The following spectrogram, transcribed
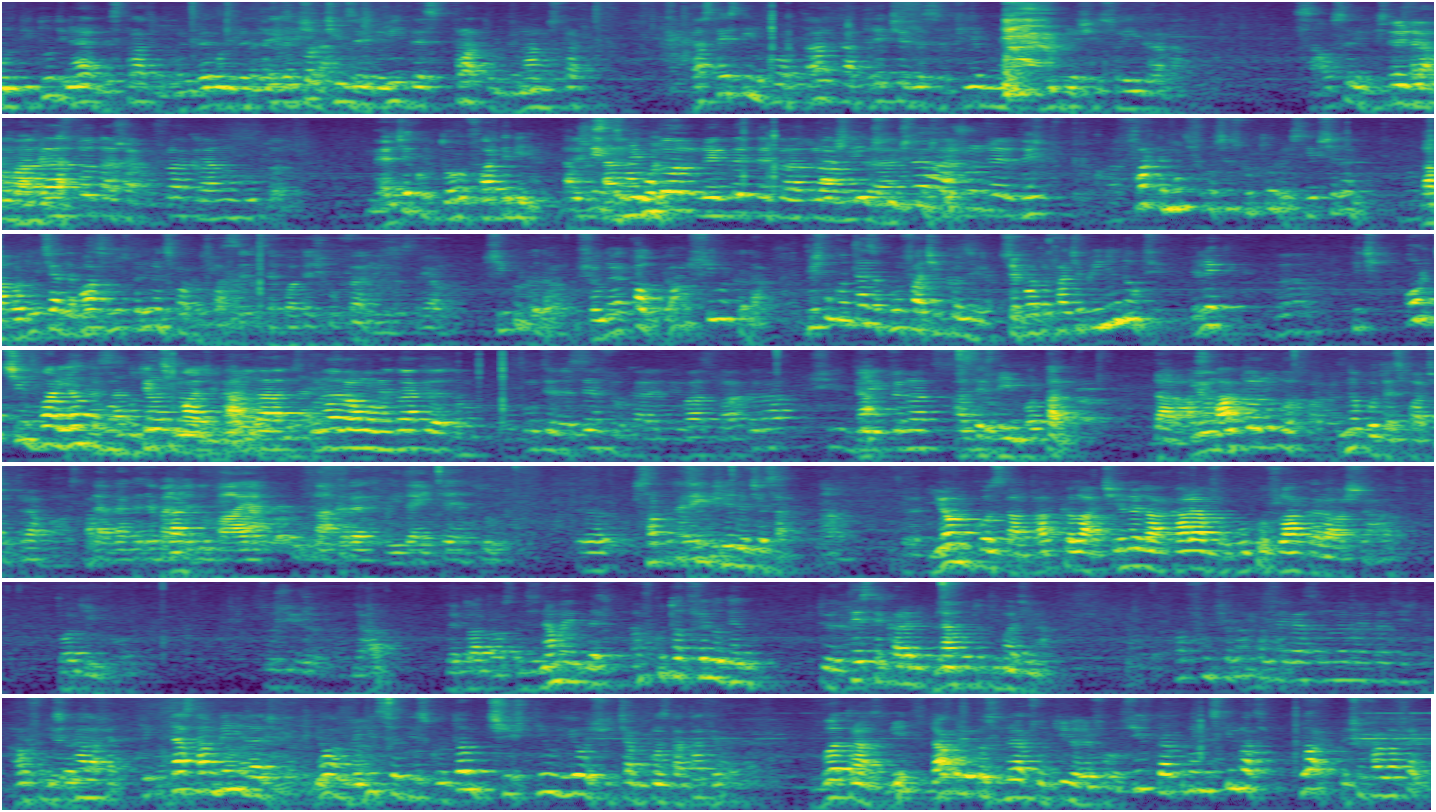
multitudinea aia de straturi. Noi vedem între 30 și 50 de mii de straturi, de nanostraturi. De asta este important ca trecerile să fie multiple și să o iei gradat. Sau să ridici Deci temperatura recomandați treptat. tot așa, cu flacăra, nu cu cuptor. Merge cuptorul foarte bine, dar Deci știți, lăsați în mai mult. cuptor reglezi temperatura Da, la știu, anumită, știu, știu, știu. ajunge... Deci, foarte mulți folosesc cuptorul, este excelent. La producția de masă nu stă nimeni să facă flacă. Se, se poate și cu fenul industrial. Sigur că da. Felul de cald, da, sigur că da. Deci nu contează cum faci încălzirea. Se poate face prin inducție, electric. Da. Deci orice variantă vă puteți imagina. Nu, dar spunea la un moment dat că în în funcție de sensul care plimbați flacăra și Da. direcționați... Asta este important. Dar Eu în asta cuptor nu pot să fac asta. nu puteți face treaba asta. Dar dacă se face Da. după aia cu flacără, îi dai sensul. Uh, S-ar putea să nu fie necesar. Da? Eu am constatat că la cele la care am făcut cu flacăra așa, tot timpul, Sus și jos. da? De toată asta. Deci n-am mai mers. Am făcut tot felul de de teste care le-am putut imagina. Au funcționat la fel. Ca să nu ne mai facem și noi. Au funcționat la fel. De asta am venit la aici. Eu am venit să discutăm ce știu eu și ce am constatat eu. Vă transmit. Dacă le considerați utile, le folosiți. Dacă nu, le schimbați. Clar, deci eu fac la fel.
